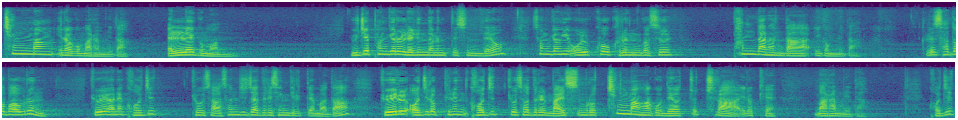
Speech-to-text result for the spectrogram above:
책망이라고 말합니다. 엘레그몬. 유죄 판결을 내린다는 뜻인데요. 성경이 옳고 그른 것을 판단한다 이겁니다. 그래서 사도 바울은 교회 안에 거짓 교사, 선지자들이 생길 때마다 교회를 어지럽히는 거짓 교사들을 말씀으로 책망하고 내어 쫓으라 이렇게 말합니다. 거짓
